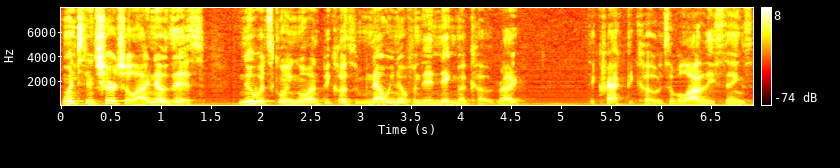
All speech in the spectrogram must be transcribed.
Winston Churchill, I know this, knew what's going on because now we know from the Enigma code, right? They cracked the codes of a lot of these things.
